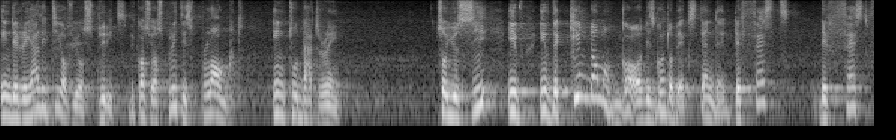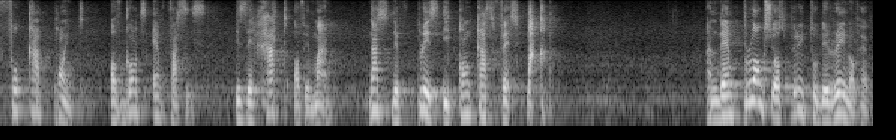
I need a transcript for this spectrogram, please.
in the reality of your spirit because your spirit is plugged into that reign. So you see, if if the kingdom of God is going to be extended, the first the first focal point of God's emphasis is the heart of a man. That's the place he conquers first and then plugs your spirit to the reign of heaven.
